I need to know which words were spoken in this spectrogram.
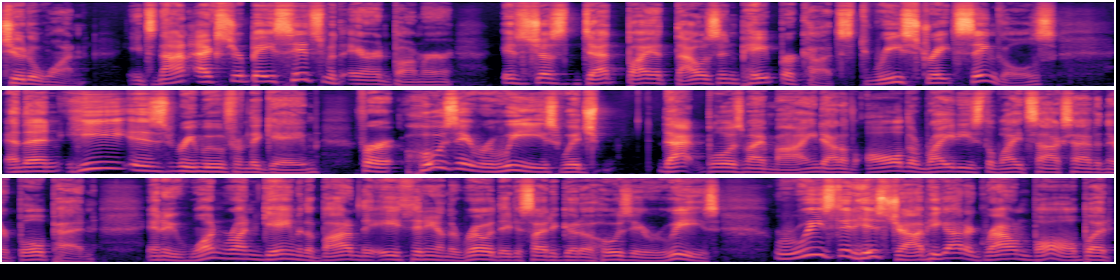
two to one. It's not extra base hits with Aaron Bummer is just death by a thousand paper cuts, three straight singles. And then he is removed from the game for Jose Ruiz, which that blows my mind. Out of all the righties the White Sox have in their bullpen, in a one run game in the bottom of the eighth inning on the road, they decided to go to Jose Ruiz. Ruiz did his job. He got a ground ball, but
